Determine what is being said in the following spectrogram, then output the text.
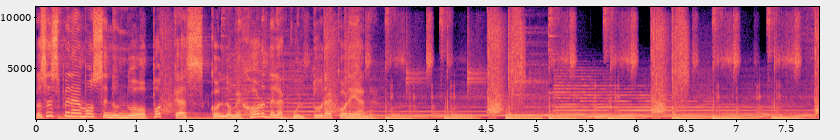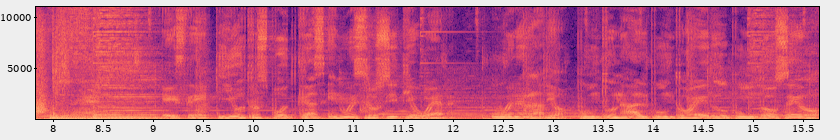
Los esperamos en un nuevo podcast con lo mejor de la cultura coreana. Este y otros podcasts en nuestro sitio web unradio.unal.edu.co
